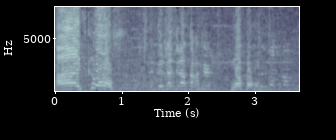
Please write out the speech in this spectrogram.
Uh, it's closed. There's nothing else out here? Nothing.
